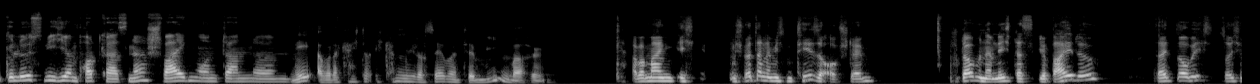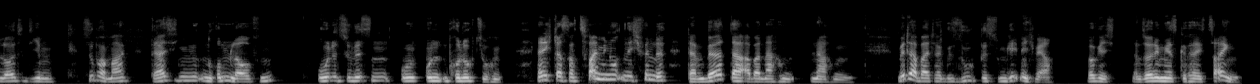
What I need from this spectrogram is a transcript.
gelöst wie hier im Podcast, ne? Schweigen und dann, ähm, Nee, aber da kann ich doch, ich kann mir doch selber einen Termin machen. Aber mein, ich, ich würde da nämlich eine These aufstellen. Ich glaube nämlich, dass ihr beide seid, glaube ich, solche Leute, die im Supermarkt 30 Minuten rumlaufen, ohne zu wissen und, und ein Produkt suchen. Wenn ich das nach zwei Minuten nicht finde, dann wird da aber nach, nach einem Mitarbeiter gesucht bis zum geht nicht mehr. Wirklich. Dann sollt ihr mir das gefälligst zeigen.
